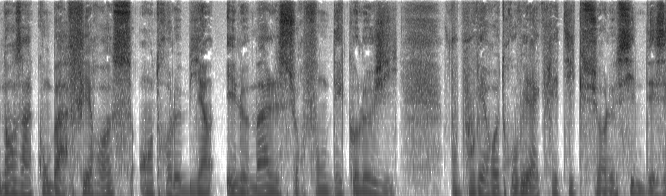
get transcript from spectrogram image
dans un combat féroce entre le bien et le mal sur fond d'écologie. Vous pouvez retrouver la critique sur le site des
